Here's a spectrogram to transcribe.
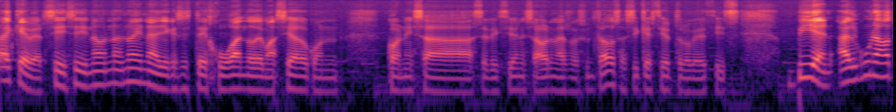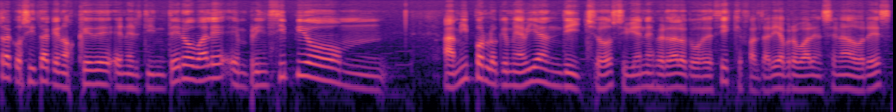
hay, que, ver. Sí, sí, no, no, no hay nadie que se esté jugando demasiado con, con esas elecciones ahora en los resultados, así que es cierto lo que decís. Bien, ¿alguna otra cosita que nos quede en el tintero, vale? En principio, mm, a mí por lo que me habían dicho, si bien es verdad lo que vos decís, que faltaría aprobar en senadores,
